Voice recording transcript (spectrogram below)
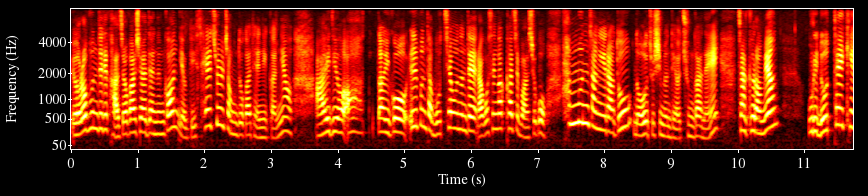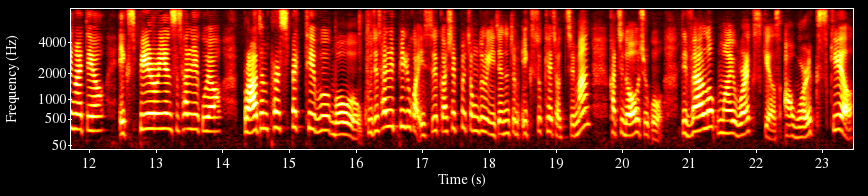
여러분들이 가져가셔야 되는 건 여기 세 줄 정도가 되니까요. 아이디어, 아, 나 이거 1분 다 못 채우는데 라고 생각하지 마시고 한 문장이라도 넣어주시면 돼요, 중간에. 자, 그러면 우리 노트 테이킹 할 때요. experience 살리고요. broaden perspective 뭐 굳이 살릴 필요가 있을까 싶을 정도로 이제는 좀 익숙해졌지만 같이 넣어주고 develop my work skills. 아, work skill.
